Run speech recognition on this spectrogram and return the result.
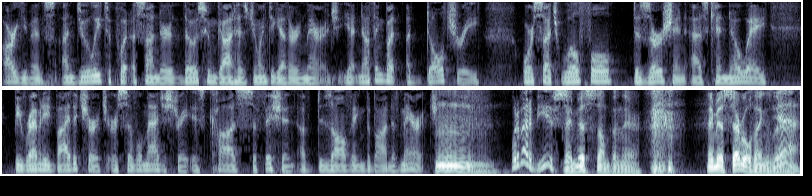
arguments, unduly to put asunder those whom God has joined together in marriage, yet nothing but adultery or such willful desertion as can no way be remedied by the church or civil magistrate is cause sufficient of dissolving the bond of marriage. What about abuse? They missed something there. they missed several things there. Yeah.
